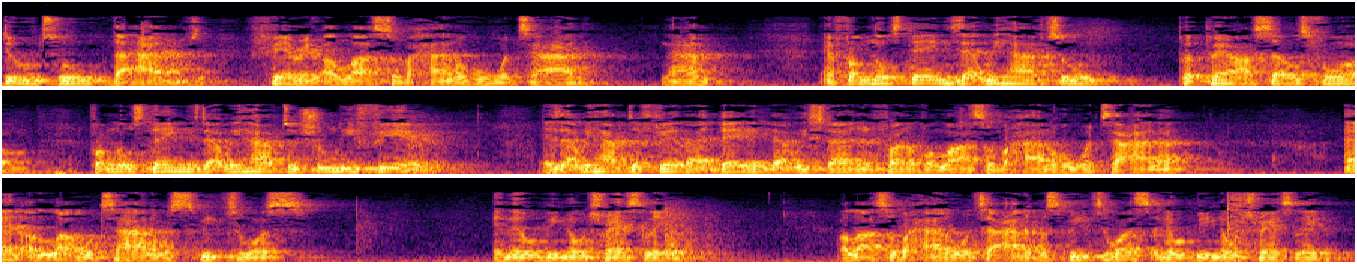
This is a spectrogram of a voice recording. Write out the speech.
due to the abd fearing Allah subhanahu wa ta'ala. Now, and from those things that we have to prepare ourselves for, from those things that we have to truly fear, is that we have to fear that day that we stand in front of Allah subhanahu wa ta'ala and Allah Ta'ala will speak to us and there will be no translator. Allah subhanahu wa ta'ala will speak to us and there will be no translator.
